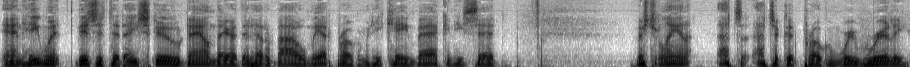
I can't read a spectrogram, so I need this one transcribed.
and he went visited a school down there that had a biomed program, and he came back and he said, "Mr. Land, that's a, that's a good program. We really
